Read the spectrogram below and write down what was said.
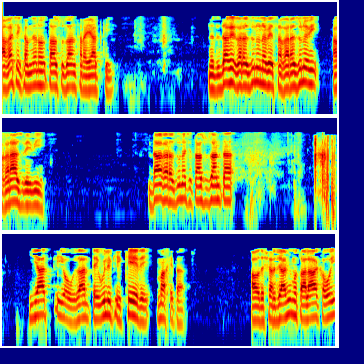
هغه چې کمندنو تاسو ځان سره یاد کړئ نو دغه غرضونو نه به سغرضونه وي اغراض به وي دا غرضونه چې تاسو ځان ته یاد کړئ او ځان ته ولیکي کې دی مخه ته او د شرجامی مطالعه کوي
